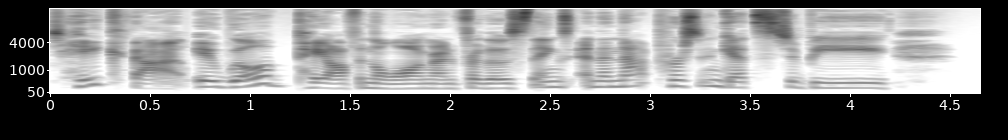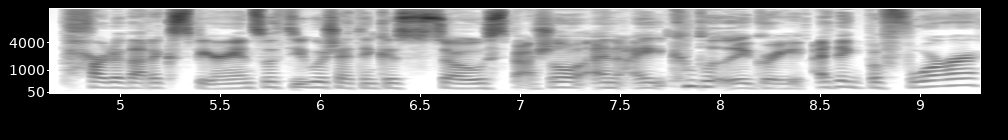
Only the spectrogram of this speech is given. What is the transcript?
take that. It will pay off in the long run for those things. And then that person gets to be part of that experience with you, which I think is so special. And I completely agree. I think before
